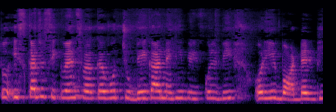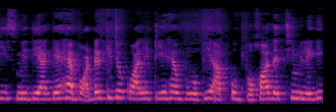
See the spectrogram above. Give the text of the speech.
तो इसका जो सीक्वेंस वर्क है, वो चुभेगा नहीं बिल्कुल भी, और ये बॉर्डर भी इसमें दिया गया है। बॉर्डर की जो क्वालिटी है, वो भी आपको बहुत अच्छी मिलेगी।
